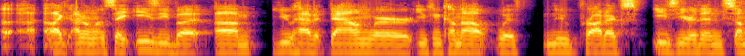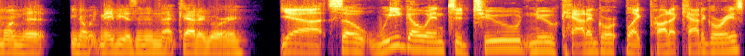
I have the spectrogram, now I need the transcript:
uh, uh, like, I don't want to say easy, but um, you have it down where you can come out with new products easier than someone that, you know, maybe isn't in that category. Yeah. So we go into two new category, like product categories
